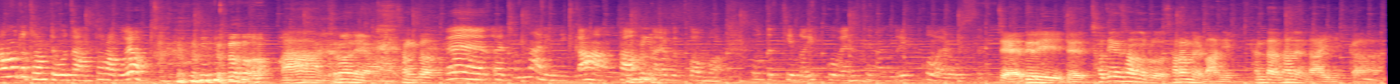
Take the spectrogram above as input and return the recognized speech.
아무도 저한테 오지 않더라고요. 아 그러네요 상담 네, 네, 첫날이니까 다음 날부터 막 후드티도 입고 멘트맨도 입고 막 이러고 있어요. 이제 애들이 이제 첫인상으로 사람을 많이 판단하는 나이니까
